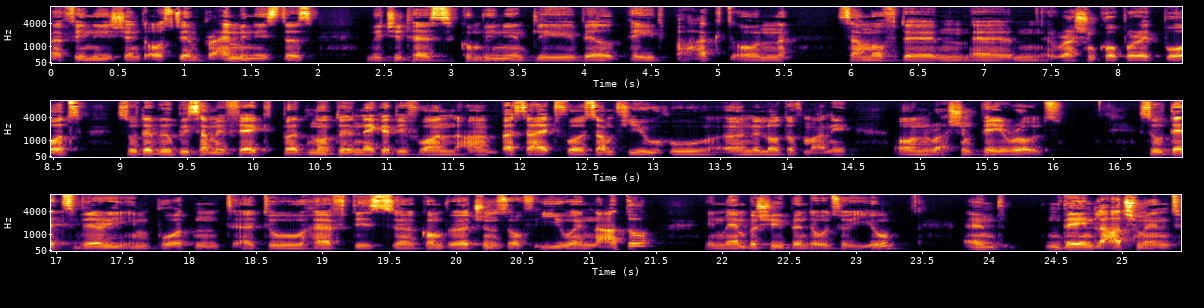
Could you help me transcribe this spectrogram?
uh, Finnish and Austrian prime ministers, which it has conveniently well paid parked on some of the um, um, Russian corporate boards. So there will be some effect, but not a negative one, um, aside for some few who earn a lot of money on Russian payrolls. So that's very important uh, to have this uh, convergence of EU and NATO in membership and also EU, and the enlargement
